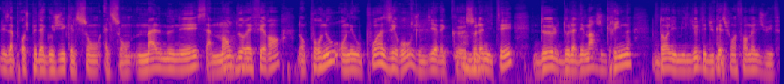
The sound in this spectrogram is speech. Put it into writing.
les, approches pédagogiques, elles sont, elles sont malmenées, ça manque de mhm. référents. Donc pour nous, on est au point zéro, je le dis avec euh, mhm. solennité, de, de, la démarche green dans les milieux de l'éducation informelle juive.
